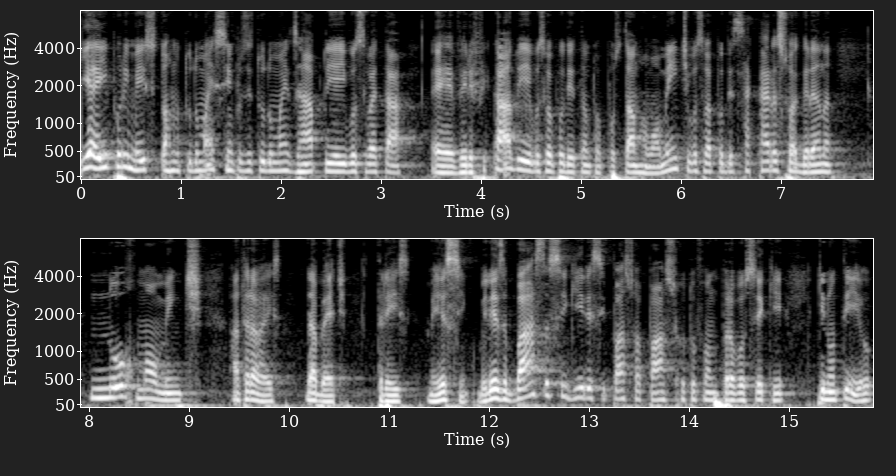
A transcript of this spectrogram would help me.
E aí por e-mail se torna tudo mais simples e tudo mais rápido e aí você vai estar tá, é, verificado e aí você vai poder tanto apostar normalmente, você vai poder sacar a sua grana normalmente através da Bet 365, beleza? Basta seguir esse passo a passo que eu estou falando para você aqui, que não tem erro,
